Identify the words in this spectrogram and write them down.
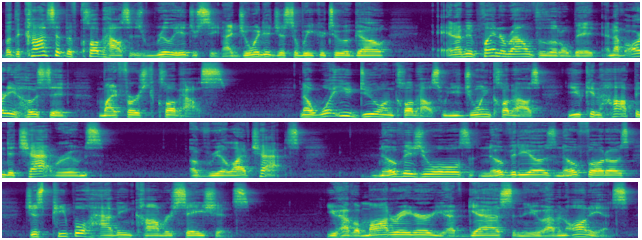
But the concept of Clubhouse is really interesting. I joined it just a week or two ago, and I've been playing around with it a little bit, and I've already hosted my first Clubhouse. Now, what you do on Clubhouse, when you join Clubhouse, you can hop into chat rooms of real live chats. No visuals, no videos, no photos, just people having conversations. You have a moderator, you have guests, and you have an audience.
